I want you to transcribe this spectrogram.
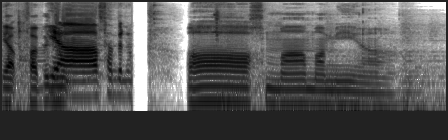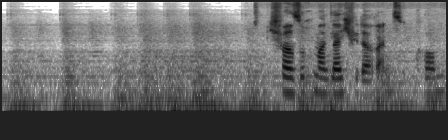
Ja, Verbindung. Ja, Verbindung. Och, Mama mia. Ich versuche mal gleich wieder reinzukommen.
